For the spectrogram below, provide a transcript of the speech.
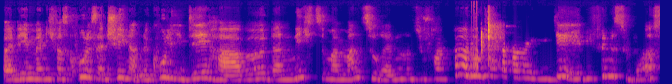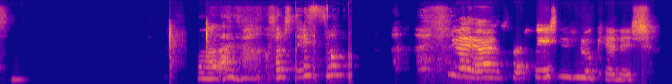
bei dem, wenn ich was Cooles entschieden habe, eine coole Idee habe, dann nicht zu meinem Mann zu rennen und zu fragen, ah, du hast gerade eine Idee, wie findest du das? Sondern einfach, verstehst du? Ja, ja, das verstehe ich nicht, nur kenne ich.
